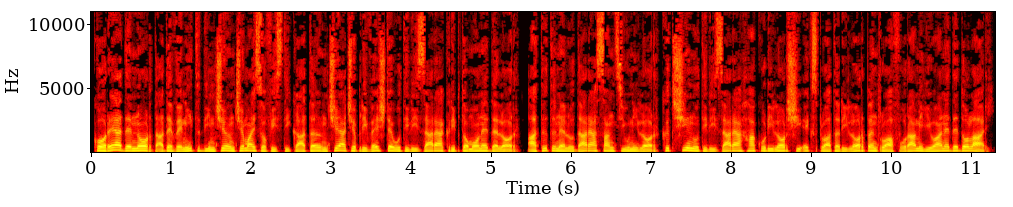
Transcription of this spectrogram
Corea de Nord a devenit din ce în ce mai sofisticată în ceea ce privește utilizarea criptomonedelor, atât în eludarea sancțiunilor, cât și în utilizarea hackurilor și exploatărilor pentru a fura milioane de dolari.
